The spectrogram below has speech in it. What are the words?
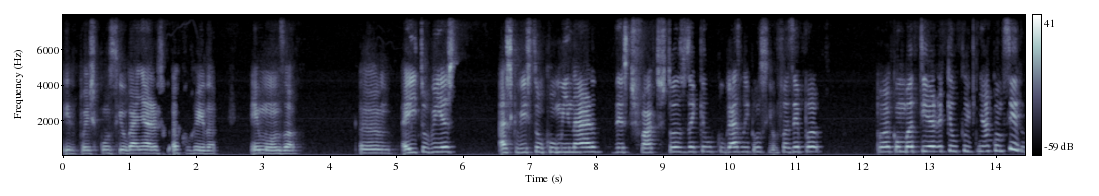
e depois conseguiu ganhar a corrida em Monza. Hum, aí tu vias, acho que viste o culminar destes factos todos, aquilo que o Gasly conseguiu fazer para, para combater aquilo que lhe tinha acontecido.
